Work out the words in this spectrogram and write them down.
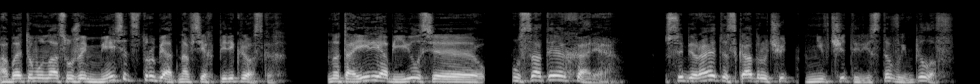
Об этом у нас уже месяц трубят на всех перекрестках. На Таире объявился усатый Ахаря. Собирает эскадру чуть не в четыреста вымпелов.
